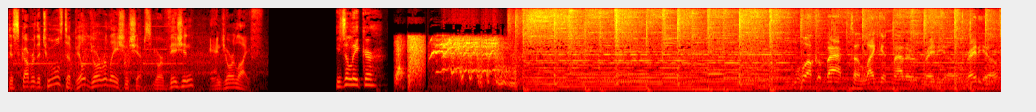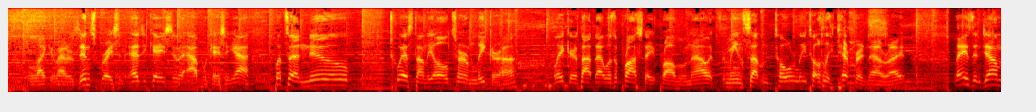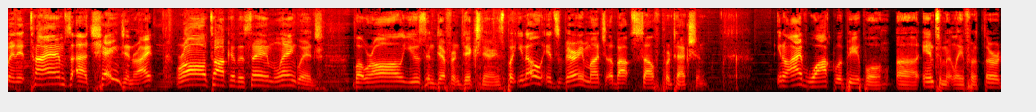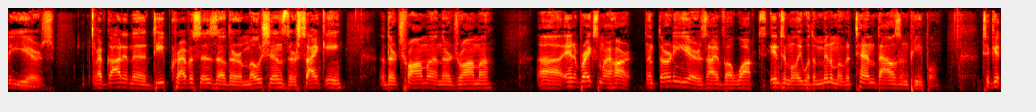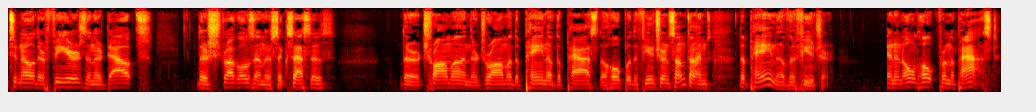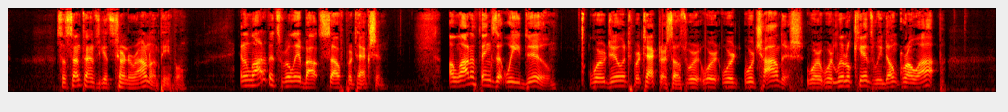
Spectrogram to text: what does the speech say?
Discover the tools to build your relationships, your vision, and your life. He's a leaker. Welcome back to Like It Matters Radio. Radio, like it matters, inspiration, education, application. Yeah, puts a new twist on the old term leaker, huh? Leaker thought that was a prostate problem. Now it means something totally, totally different now, right? Ladies and gentlemen, it times are changing, right? We're all talking the same language, but we're all using different dictionaries. But you know, it's very much about self protection. You know, I've walked with people uh, intimately for 30 years. I've got in the deep crevices of their emotions, their psyche, their trauma, and their drama. Uh, and it breaks my heart. In 30 years, I've uh, walked intimately with a minimum of 10,000 people to get to know their fears and their doubts, their struggles and their successes, their trauma and their drama, the pain of the past, the hope of the future, and sometimes the pain of the future and an old hope from the past. So sometimes it gets turned around on people. And a lot of it's really about self protection. A lot of things that we do, we're doing to protect ourselves. We're, we're, we're, we're childish. We're, we're little kids. We don't grow up.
